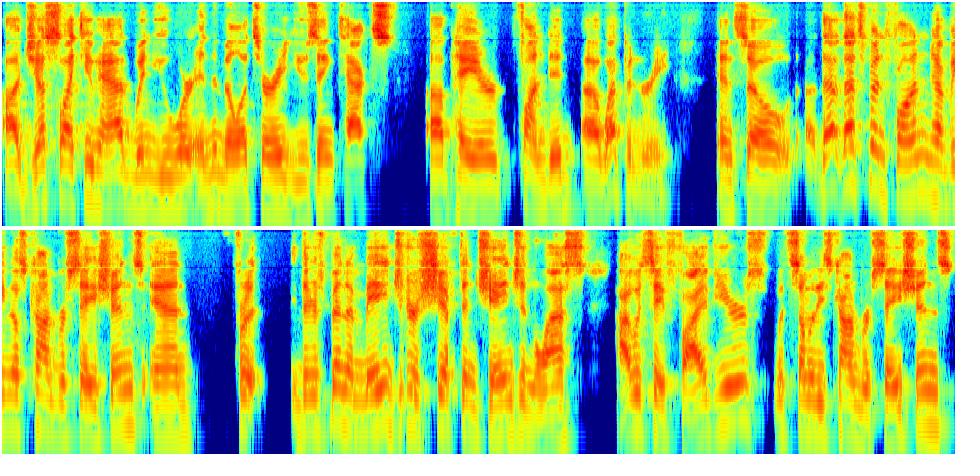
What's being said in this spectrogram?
uh, just like you had when you were in the military using taxpayer uh, funded uh, weaponry. And so uh, that, that's been fun having those conversations and for there's been a major shift and change in the last i would say five years with some of these conversations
